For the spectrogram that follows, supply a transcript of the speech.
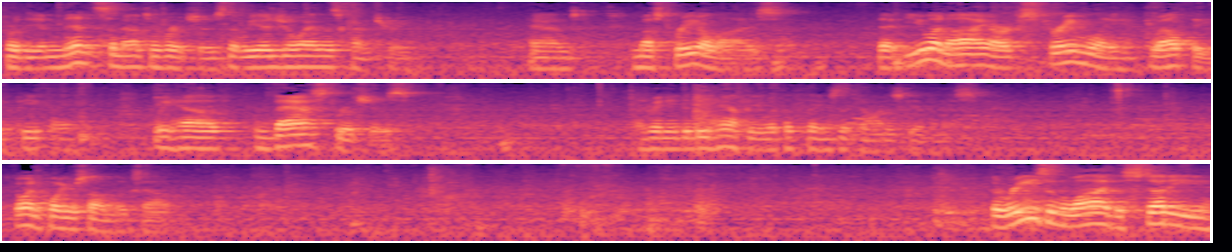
for the immense amount of riches that we enjoy in this country and must realize that you and I are extremely wealthy people. We have vast riches, and we need to be happy with the things that God has given us. Go ahead and pull your psalm books out. The reason why the study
